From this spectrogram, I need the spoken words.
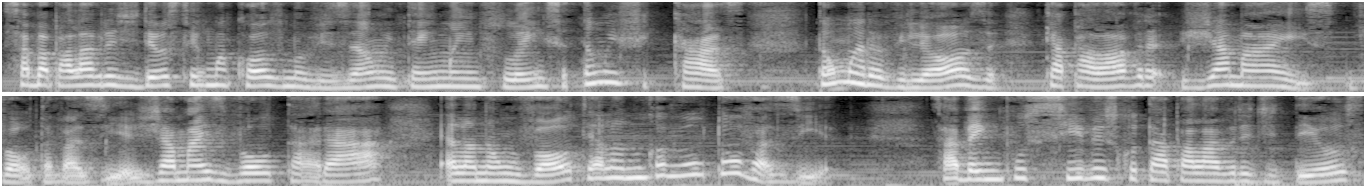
Sabe, a palavra de Deus tem uma cosmovisão e tem uma influência tão eficaz, tão maravilhosa, que a palavra jamais volta vazia, jamais voltará, ela não volta e ela nunca voltou vazia. Sabe, é impossível escutar a palavra de Deus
